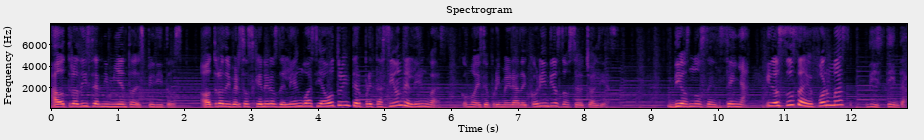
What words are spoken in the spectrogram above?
a otro discernimiento de espíritus, a otro diversos géneros de lenguas. Y a otro interpretación de lenguas, como dice Primera de Corintios 12, 8 al 10. Dios nos enseña y nos usa de formas distintas.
